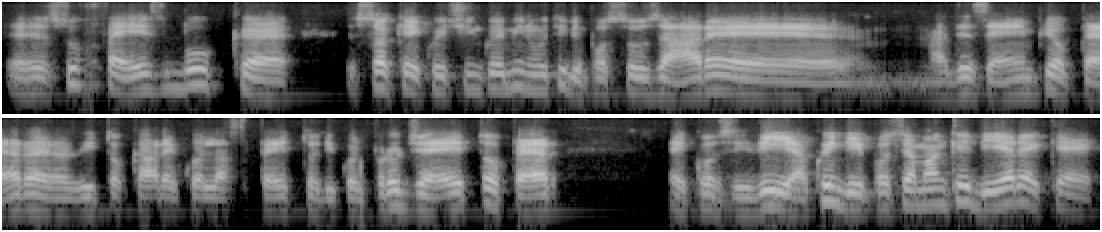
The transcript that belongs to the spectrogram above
eh, su Facebook, eh, so che quei 5 minuti li posso usare, eh, ad esempio, per ritoccare quell'aspetto di quel progetto, per e così via. Quindi possiamo anche dire che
